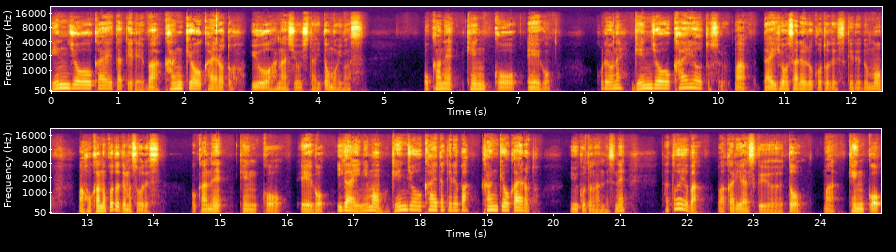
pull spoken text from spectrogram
現状を変えたければ環境を変えろというお話をしたいと思います。お金、健康、英語。これをね、現状を変えようとする。まあ、代表されることですけれども、まあ、他のことでもそうです。お金、健康、英語以外にも現状を変えたければ環境を変えろということなんですね。例えば、わかりやすく言うと、まあ、健康、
